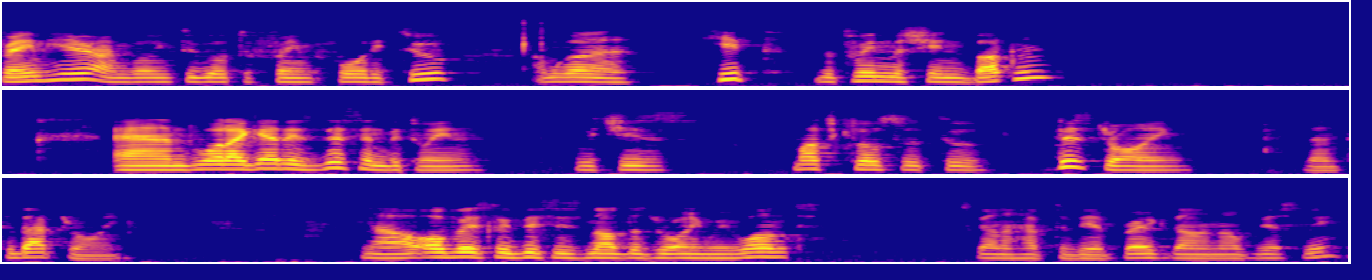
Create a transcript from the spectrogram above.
frame here, I'm going to go to frame 42, I'm going to hit the tween Machine button, and what I get is this in between, which is much closer to this drawing than to that drawing. Now obviously this is not the drawing we want. It's gonna have to be a breakdown obviously.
